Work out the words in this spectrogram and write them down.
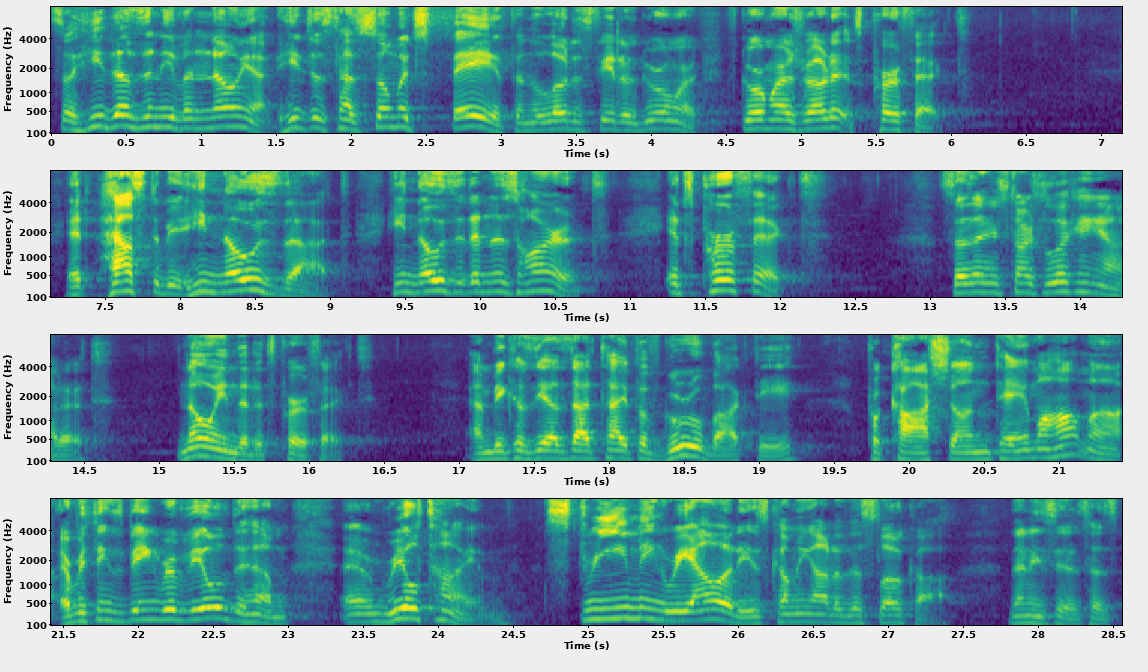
So he doesn't even know yet. He just has so much faith in the lotus feet of Guru Maharaj. If Guru Maharaj wrote it, it's perfect. It has to be. He knows that. He knows it in his heart. It's perfect. So then he starts looking at it, knowing that it's perfect. And because he has that type of Guru Bhakti, Prakashan Te Mahatma, everything's being revealed to him in real time. Streaming reality is coming out of this sloka. Then he says, says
